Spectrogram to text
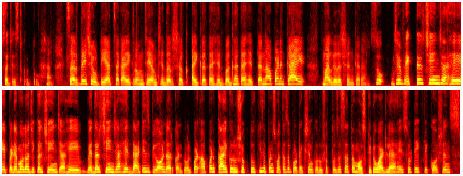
सजेस्ट करतो. हा. सरते शेवटी आजचा कार्यक्रम जे आमचे दर्शक ऐकत आहेत बघत आहेत त्यांना आपण काय मार्गदर्शन कराल? सो जे वेक्टर चेंज आहे एपिडेमॉलॉजिकल चेंज आहे वेदर चेंज आहे that is beyond our control पण आपण काय करू शकतो की आपण स्वतःचं प्रोटेक्शन करू शकतो. जसं आता मॉस्किटो वाढले आहे so take precautions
